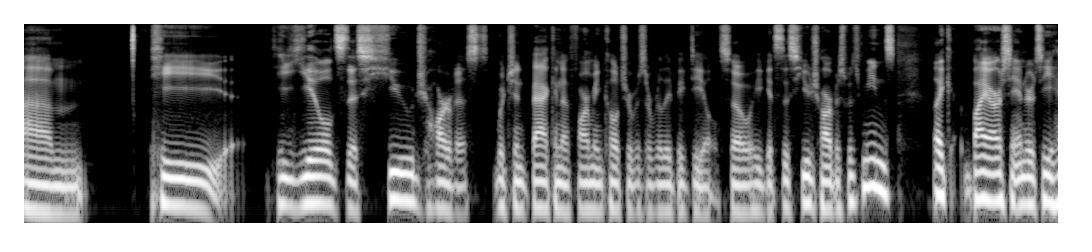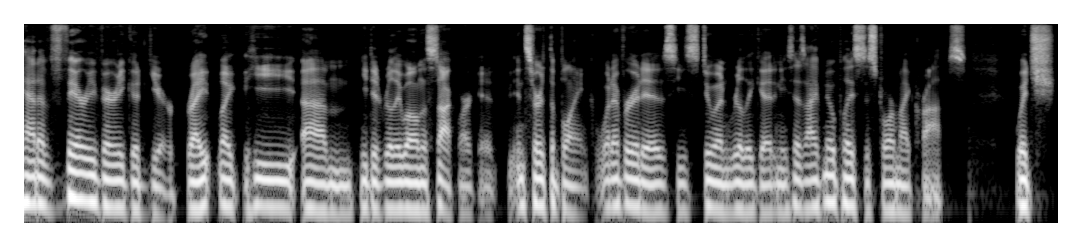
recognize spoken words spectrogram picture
um he he yields this huge harvest, which in back in a farming culture was a really big deal. So he gets this huge harvest, which means like by our standards, he had a very, very good year, right? Like he um he did really well in the stock market. Insert the blank, whatever it is, he's doing really good. And he says, I have no place to store my crops, which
